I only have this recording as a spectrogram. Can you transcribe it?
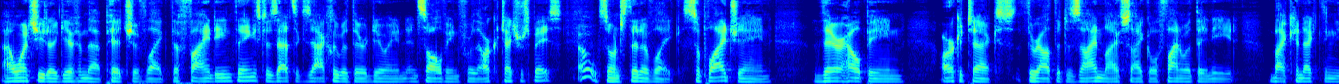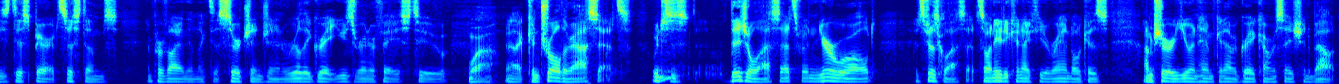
I want you to give him that pitch of like the finding things because that's exactly what they're doing and solving for the architecture space. Oh. So instead of like supply chain, they're helping architects throughout the design life cycle find what they need by connecting these disparate systems and providing them like the search engine and really great user interface to Wow. uh, control their assets, which is digital assets. But in your world, it's physical assets. So I need to connect you to Randall because I'm sure you and him can have a great conversation about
